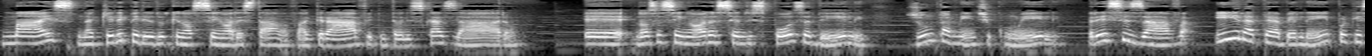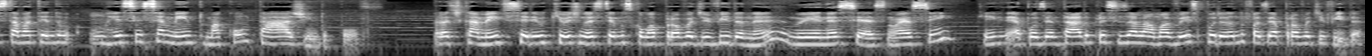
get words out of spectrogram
Mas naquele período que Nossa Senhora estava grávida, então eles casaram. É, Nossa Senhora, sendo esposa dele, juntamente com ele, precisava ir até a Belém porque estava tendo um recenseamento, uma contagem do povo. Praticamente seria o que hoje nós temos como a prova de vida, né? No INSS, não é assim? Quem é aposentado precisa lá uma vez por ano fazer a prova de vida.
